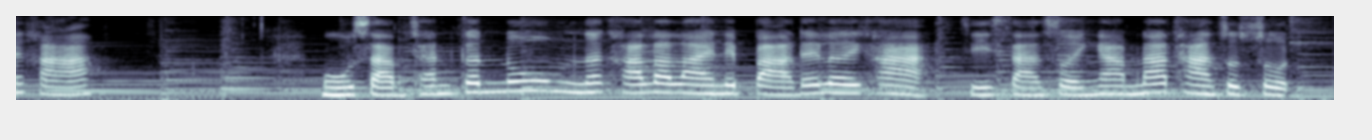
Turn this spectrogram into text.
นะคะ หมู 3 ชั้นก็นุ่มนะคะ ละลายในปากได้เลยค่ะ สีสันสวยงามน่าทานสุดๆ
